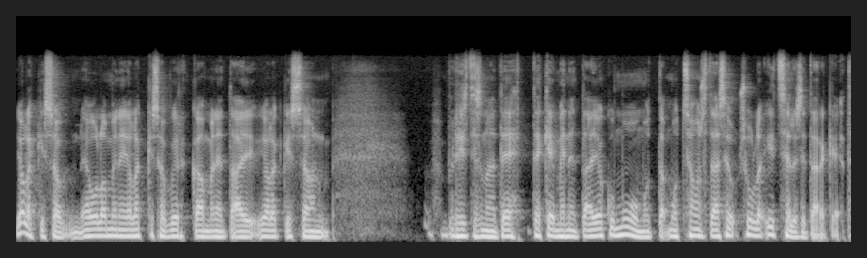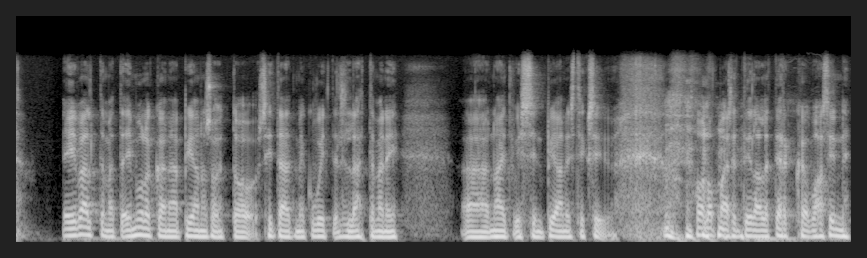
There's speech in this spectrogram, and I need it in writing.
Jollekin se on neulominen, jollekin se on virkkaaminen tai jollekin se on ristisanojen te- tekeminen tai joku muu, mutta, mutta se on sitä sulle itsellesi tärkeää. Ei välttämättä, ei mullekaan enää pianosoittoa sitä, että me kuvittelisin lähteväni Nightwishin pianistiksi Holopaisen tilalle terkkoja vaan sinne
